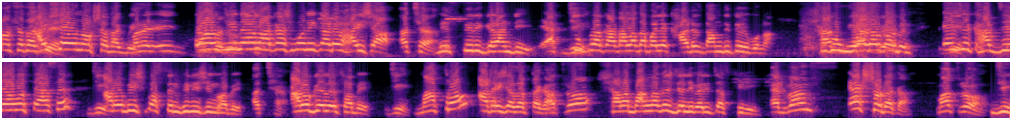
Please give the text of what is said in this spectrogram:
নকশা থাকবে। হাইসাও নকশা থাকবে। মানে এই অরিজিনাল আকাশমণি হাইসা। আচ্ছা। মিস্ত্রি গ্যারান্টি এক টুকরা কাঠ আলাদা পাইলে খাটের দাম দিতে হইব না। শুধু অর্ডার করবেন। এই যে খাট যে অবস্থায় আছে। আরও বিশ পার্সেন্ট ফিনিশিং হবে। আচ্ছা। আরও গেলেস হবে। জি। মাত্র আঠাইশ হাজার টাকা। মাত্র? সারা Bangladesh delivery charge free advance একশো টাকা। মাত্র? জি।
